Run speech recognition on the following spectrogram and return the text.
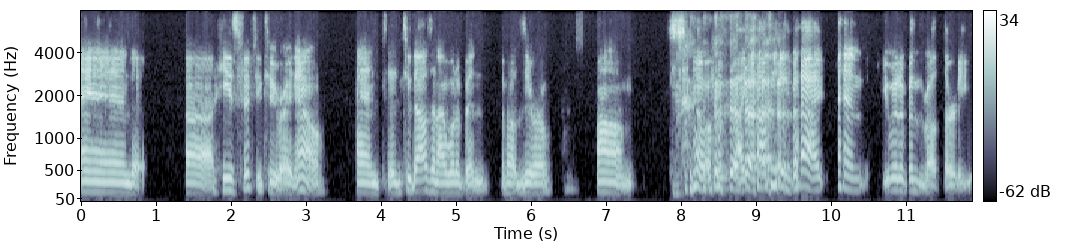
and uh, he's 52 right now. And in 2000, I would have been about zero. Um, so I counted back, and he would have been about 30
